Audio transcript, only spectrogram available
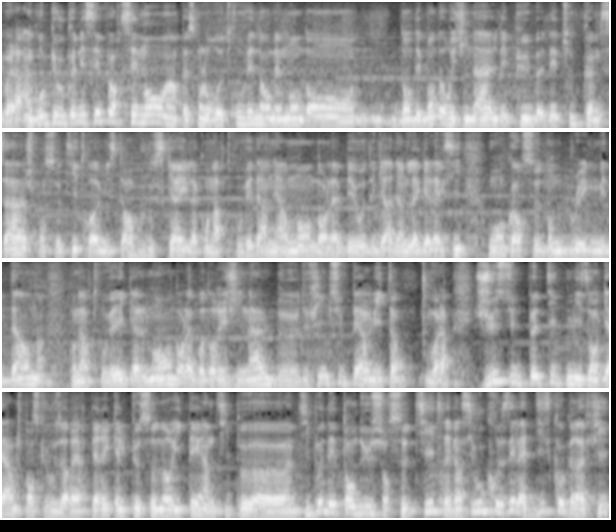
voilà, un groupe que vous connaissez forcément, hein, parce qu'on le retrouve énormément dans, dans des bandes originales, des pubs, des trucs comme ça. Je pense au titre Mr. Blue Sky, là, qu'on a retrouvé dernièrement dans la BO des Gardiens de la Galaxie, ou encore ce Don't Bring Me Down, qu'on a retrouvé également dans la bande originale du film Super 8. Voilà. Juste une petite mise en garde, je pense que vous aurez repéré quelques sonorités un petit peu, euh, détendues sur ce titre. Et bien, si vous creusez la discographie,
